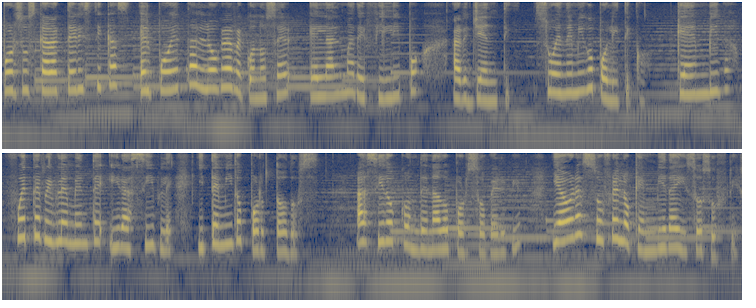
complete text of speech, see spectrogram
Por sus características, el poeta logra reconocer el alma de Filippo Argenti, su enemigo político, que en vida fue terriblemente irascible y temido por todos. Ha sido condenado por soberbio y ahora sufre lo que en vida hizo sufrir.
